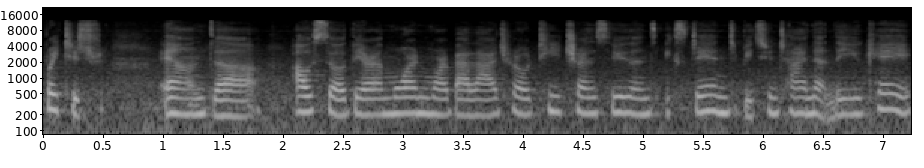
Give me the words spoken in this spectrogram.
British. And uh, also, there are more and more bilateral teacher and student exchange between China and the UK,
